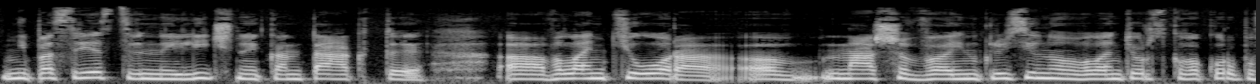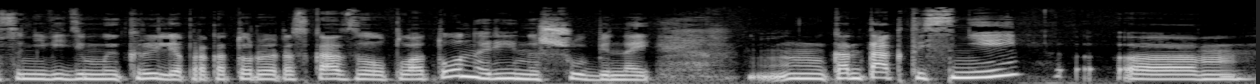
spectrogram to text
непосредственные личные контакты э, волонтера э, нашего инклюзивного волонтерского корпуса «Невидимые крылья», про который рассказывал Платон, Ирины Шубиной, контакты с ней эм,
